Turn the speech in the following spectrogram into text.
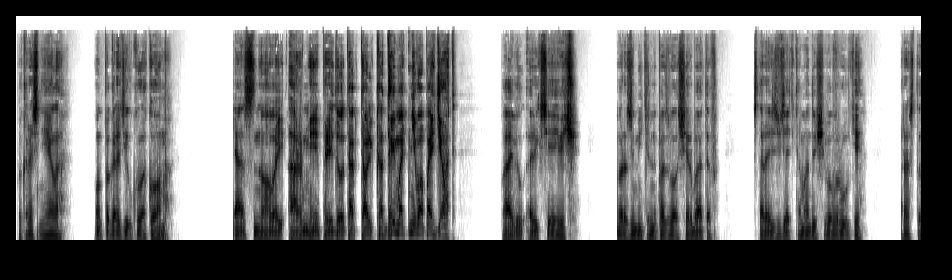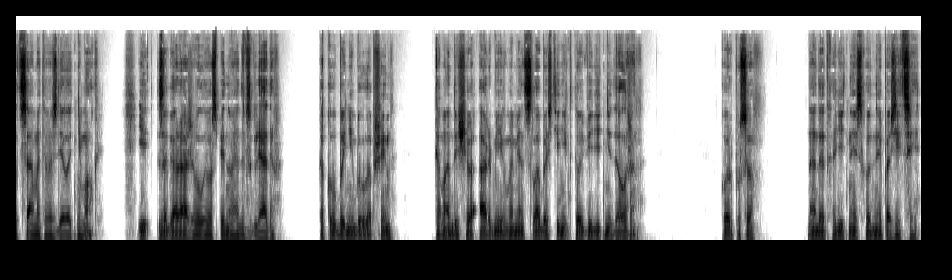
покраснела. Он погрозил кулаком. «Я с новой армией приду, так только дым от него пойдет!» Павел Алексеевич вразумительно позвал Щербатов, стараясь взять командующего в руки, раз тот сам этого сделать не мог, и загораживал его спиной от взглядов. Каков бы ни был Лапшин, командующего армией в момент слабости никто видеть не должен. Корпусу надо отходить на исходные позиции,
